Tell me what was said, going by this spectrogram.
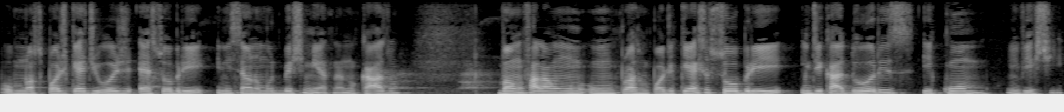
o nosso podcast de hoje é sobre iniciando o mundo do investimento. Né? No caso, vamos falar um, um próximo podcast sobre indicadores e como investir.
